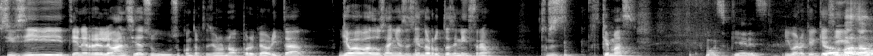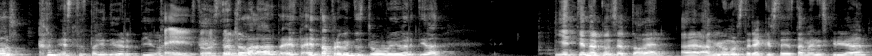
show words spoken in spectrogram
si, si, tiene relevancia su, su contratación o no. Porque ahorita llevaba dos años haciendo rutas en Instagram. Entonces, pues, ¿qué más? ¿Qué más quieres? Y bueno, ¿quién qué sigue? pasamos? Con esto está bien divertido. esto esta, esta, pregunta estuvo muy divertida. Y entiendo el concepto. A ver, a ver, a mí me gustaría que ustedes también escribieran,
